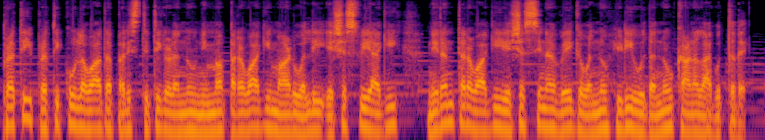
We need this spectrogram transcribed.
ಪ್ರತಿ ಪ್ರತಿಕೂಲವಾದ ಪರಿಸ್ಥಿತಿಗಳನ್ನು ನಿಮ್ಮ ಪರವಾಗಿ ಮಾಡುವಲ್ಲಿ ಯಶಸ್ವಿಯಾಗಿ, ನಿರಂತರವಾಗಿ ಯಶಸ್ಸಿನ ವೇಗವನ್ನು ಹಿಡಿಯುವುದನ್ನು ಕಾಣಲಾಗುತ್ತದೆ.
